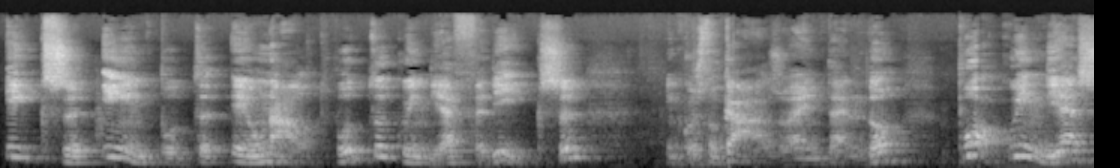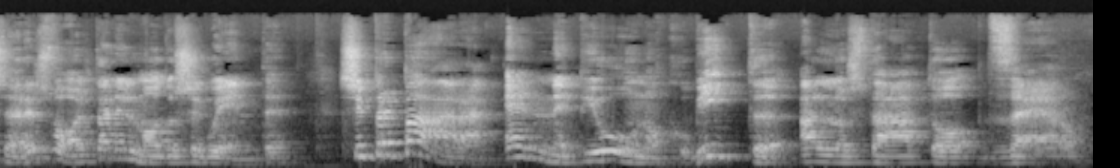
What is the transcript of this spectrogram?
x input e un output, quindi f di x, in questo caso eh, intendo, può quindi essere svolta nel modo seguente. Si prepara n più 1 qubit allo stato 0.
